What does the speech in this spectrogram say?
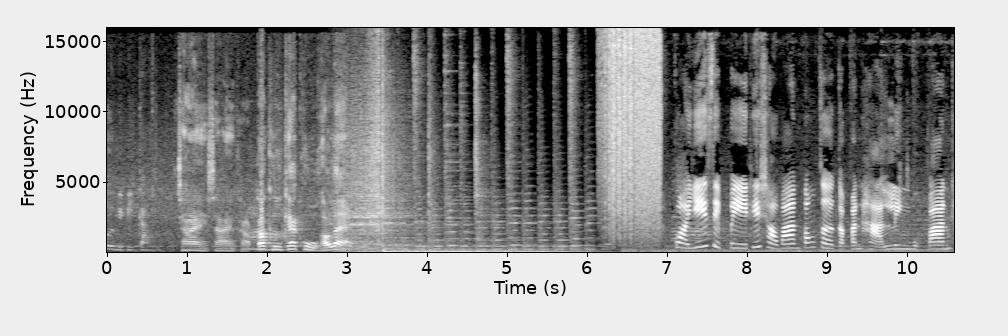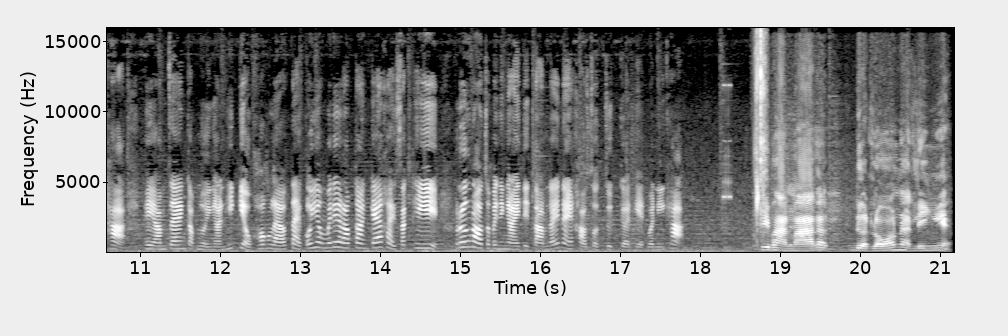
ปืนบีบีกัน ใช่ใช่ครับ ก็คือแค่ขู่เขาแหละ กว่า 20 ปีที่ชาวบ้านต้องเจอกับปัญหาลิงบุกบ้านค่ะ พยายามแจ้งกับหน่วยงานที่เกี่ยวข้องแล้ว แต่ก็ยังไม่ได้รับการแก้ไขสักที เรื่องราวจะเป็นยังไงติดตามได้ในข่าวสดจุดเกิดเหตุวันนี้ค่ะ ที่ผ่านมาก็เดือดร้อนน่ะลิงเนี่ย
